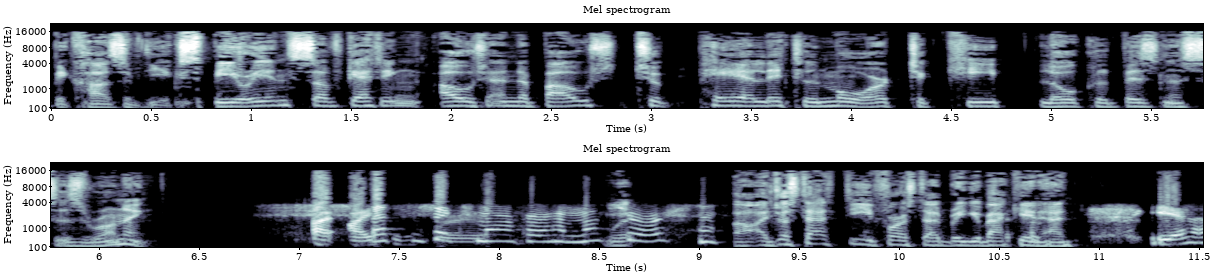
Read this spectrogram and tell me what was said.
because of the experience of getting out and about, to pay a little more to keep local businesses running? I, I That's a six marker. I'm not Well, sure. I just asked you first. I'll bring you back in, Anne. Yeah,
